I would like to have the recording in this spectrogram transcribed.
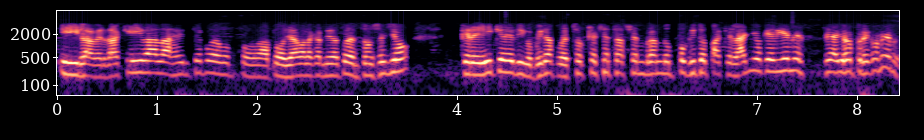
y la verdad que iba la gente pues, pues, apoyaba la candidatura, entonces yo creí que digo, mira, pues esto es que se está sembrando un poquito para que el año que viene sea yo el pregonero.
